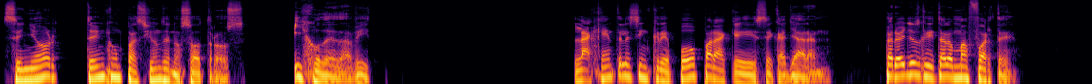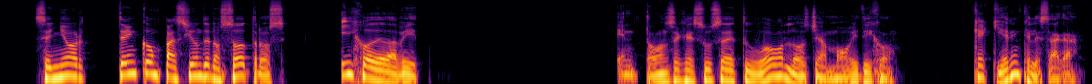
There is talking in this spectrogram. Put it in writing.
Señor, ten compasión de nosotros, hijo de David. La gente les increpó para que se callaran, pero ellos gritaron más fuerte, Señor, ten compasión de nosotros, hijo de David. Entonces Jesús se detuvo, los llamó y dijo, ¿qué quieren que les haga?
